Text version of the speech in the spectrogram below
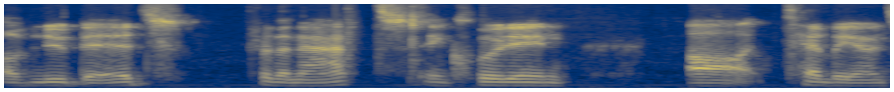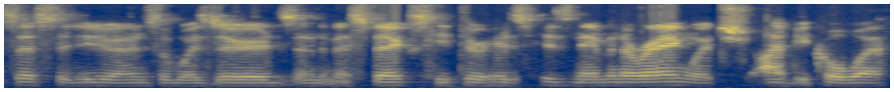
of new bids for the Nats, including uh, Ted Leonsis, the dude who owns the Wizards and the Mystics. He threw his his name in the ring, which I'd be cool with.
